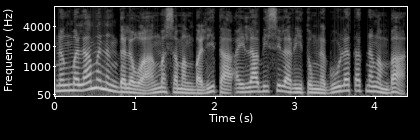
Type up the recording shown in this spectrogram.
Nang malaman ng dalawa ang masamang balita ay labis sila ritong nagulat at nangamba,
